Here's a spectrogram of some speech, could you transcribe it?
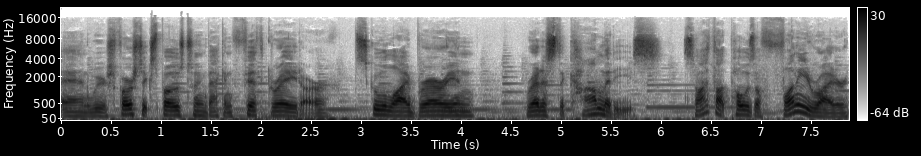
and we were first exposed to him back in fifth grade. Our school librarian read us the comedies, so I thought Poe was a funny writer.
